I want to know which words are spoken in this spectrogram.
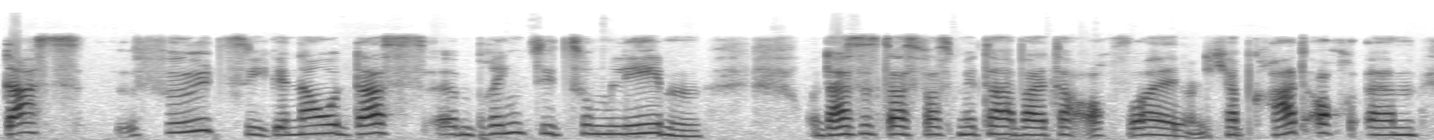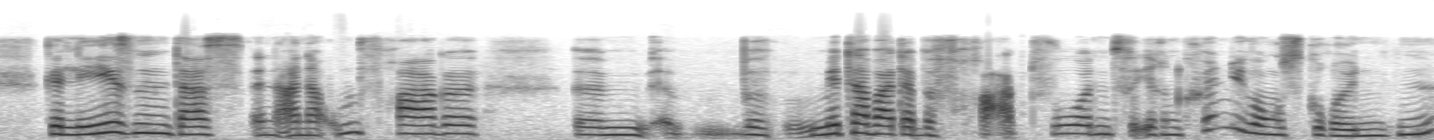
das füllt sie, genau das äh, bringt sie zum Leben. Und das ist das, was Mitarbeiter auch wollen. Und ich habe gerade auch ähm, gelesen, dass in einer Umfrage ähm, be Mitarbeiter befragt wurden zu ihren Kündigungsgründen.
